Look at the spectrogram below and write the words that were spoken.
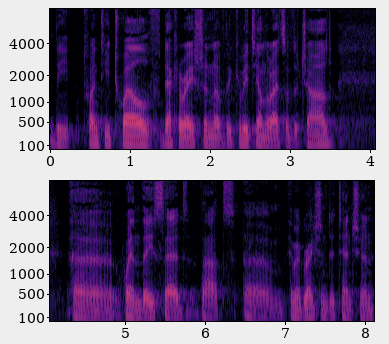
the 2012 declaration of the Committee on the Rights of the Child, uh, when they said that um, immigration detention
